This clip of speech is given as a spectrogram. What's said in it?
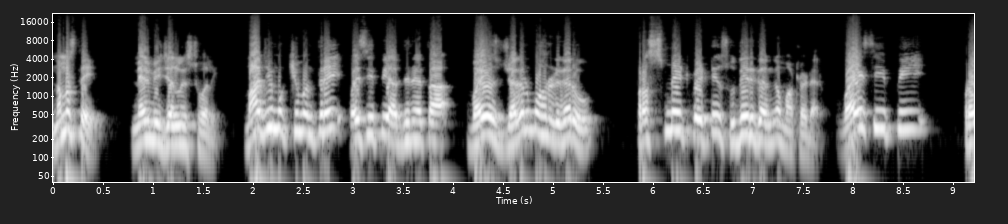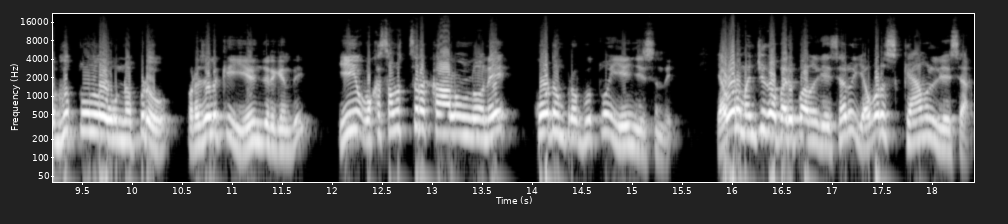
నమస్తే నేను మీ జర్నలిస్ట్ వాలి. మాజీ ముఖ్యమంత్రి వైసీపీ అధినేత వైఎస్ జగన్మోహన్ రెడ్డి గారు ప్రెస్ మీట్ పెట్టి సుదీర్ఘంగా మాట్లాడారు. వైసీపీ ప్రభుత్వంలో ఉన్నప్పుడు ప్రజలకి ఏం జరిగింది? ఈ ఒక సంవత్సర కాలంలోనే కూటమి ప్రభుత్వం ఏం చేసింది? ఎవరు మంచిగా పరిపాలన చేశారు? ఎవరు స్కాములు చేశారు?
